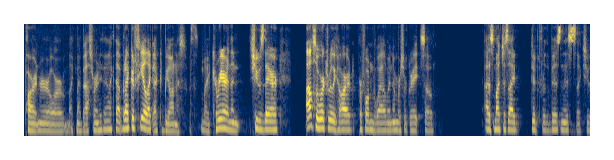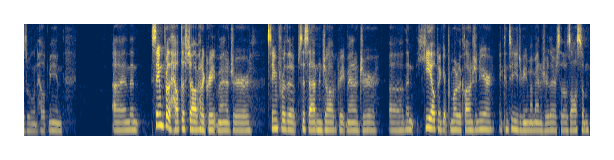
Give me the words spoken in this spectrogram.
partner or like my best or anything like that. But I could feel like I could be honest with my career, and then she was there. I also worked really hard, performed well, my numbers were great. So as much as I did for the business, like she was willing to help me, and uh, and then same for the help desk job, had a great manager. Same for the sysadmin job, great manager. Uh, then he helped me get promoted to cloud engineer and continued to be my manager there, so that was awesome.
